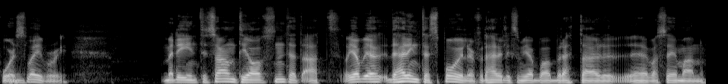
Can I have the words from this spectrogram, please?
for slavery. Men det är intressant i avsnittet att, och jag, jag, det här är inte spoiler, för det här är liksom, jag bara berättar, eh, vad säger man,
